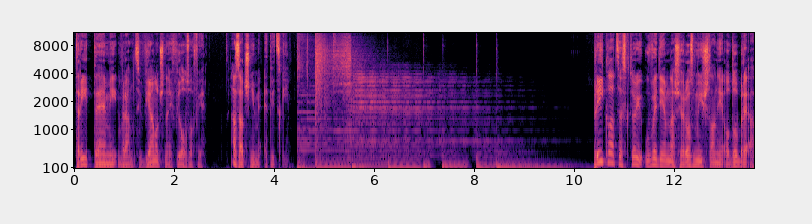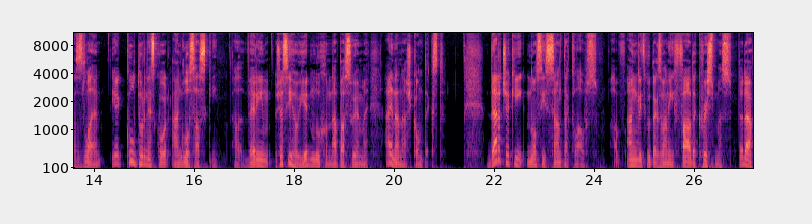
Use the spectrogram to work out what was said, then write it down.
tri témy v rámci vianočnej filozofie. A začneme eticky. Príklad, cez ktorý uvediem naše rozmýšľanie o dobre a zle, je kultúrne skôr anglosaský, ale verím, že si ho jednoducho napasujeme aj na náš kontext. Darčeky nosí Santa Claus, a v anglicku tzv. Father Christmas, teda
